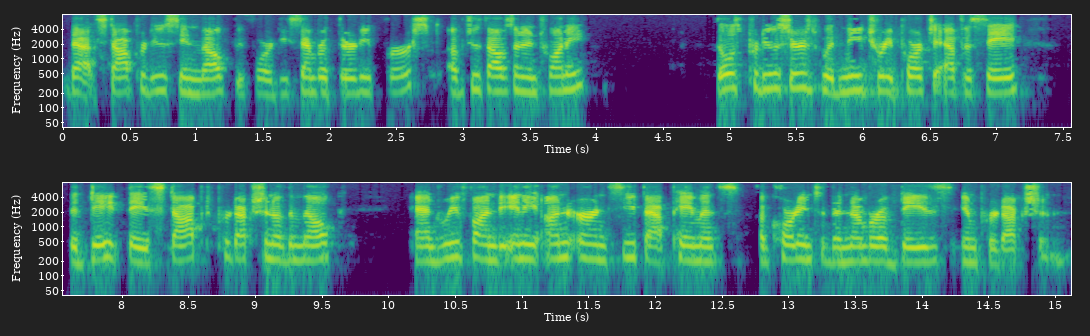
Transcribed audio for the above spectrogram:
that stop producing milk before December 31st of 2020, those producers would need to report to FSA the date they stopped production of the milk and refund any unearned CFAP payments according to the number of days in production.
